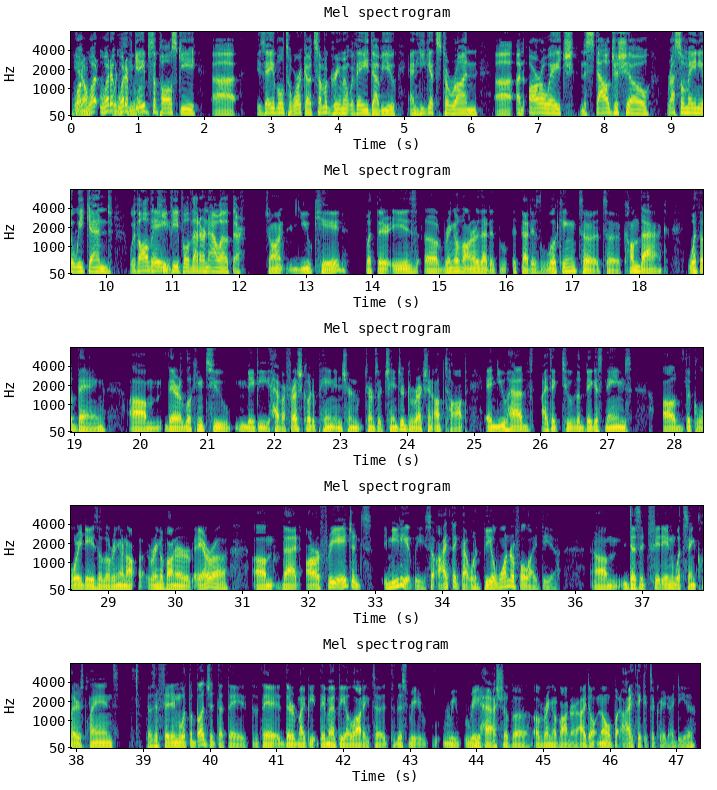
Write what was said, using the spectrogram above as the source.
what, know, what, what, what, what if Gabe want? Sapolsky uh, is able to work out some agreement with AEW and he gets to run uh, an ROH nostalgia show WrestleMania weekend with all the hey, key people that are now out there? John, you kid, but there is a Ring of Honor that is that is looking to to come back with a bang. Um, they're looking to maybe have a fresh coat of paint in ter- terms of change of direction up top, and you have, I think, two of the biggest names of the glory days of the Ring of, Ring of Honor era um, that are free agents immediately. So I think that would be a wonderful idea. Um, does it fit in with Sinclair's plans? Does it fit in with the budget that they that they there might be they might be allotting to to this re, re, rehash of a of Ring of Honor? I don't know, but I think it's a great idea.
